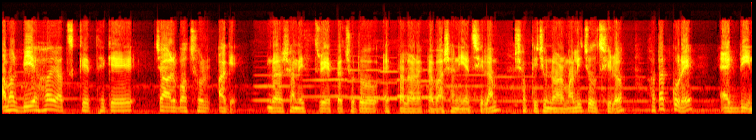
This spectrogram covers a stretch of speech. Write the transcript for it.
আমার বিয়ে হয় আজকে থেকে চার বছর আগে। আমরা স্বামী স্ত্রী একটা ছোট একতলার একটা বাসা নিয়েছিলাম। সবকিছু নর্মালি চলছিল। হঠাৎ করে একদিন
